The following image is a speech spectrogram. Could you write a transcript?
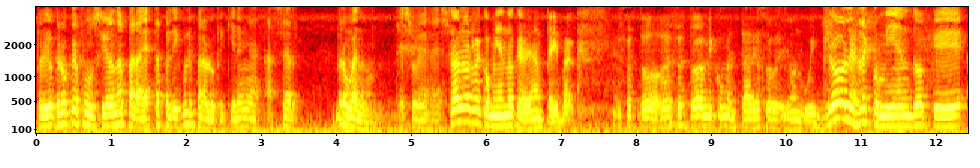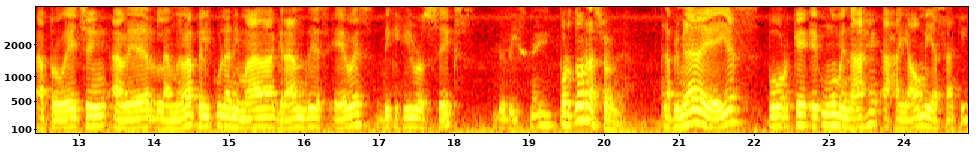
pero yo creo que funciona para esta película y para lo que quieren hacer. Pero bueno, eso es eso. solo recomiendo que vean Payback. Eso es todo, eso es todo mi comentario sobre John Wick. Yo les recomiendo que aprovechen a ver la nueva película animada Grandes Héroes, Big Hero 6, De Disney. por dos razones. La primera de ellas, porque es un homenaje a Hayao Miyazaki,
